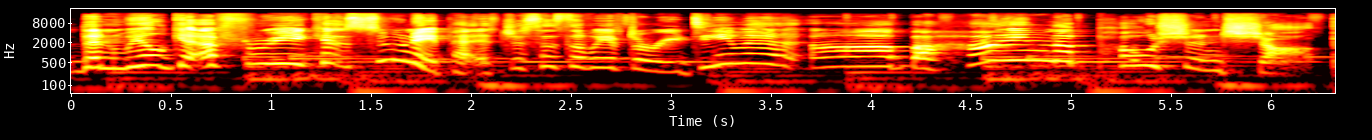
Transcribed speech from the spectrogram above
then we'll get a free Kitsune pet. It just says that we have to redeem it uh, behind the potion shop.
